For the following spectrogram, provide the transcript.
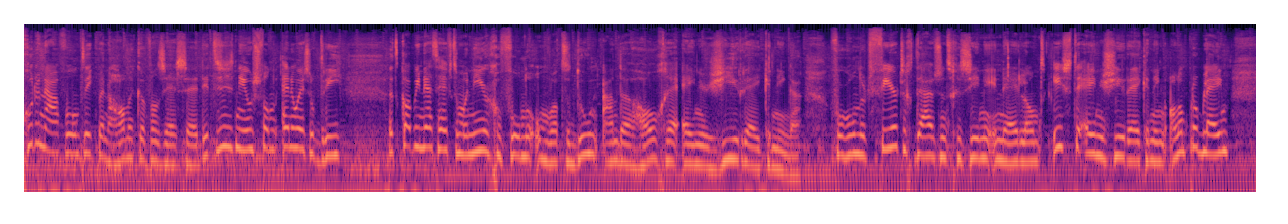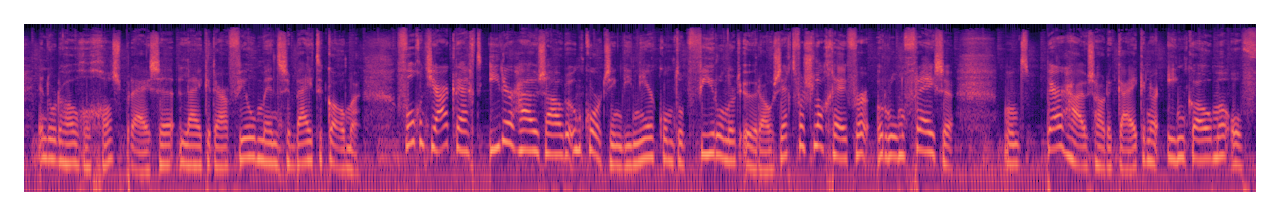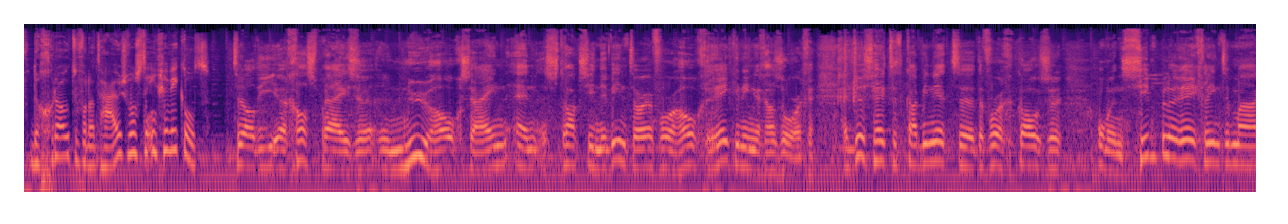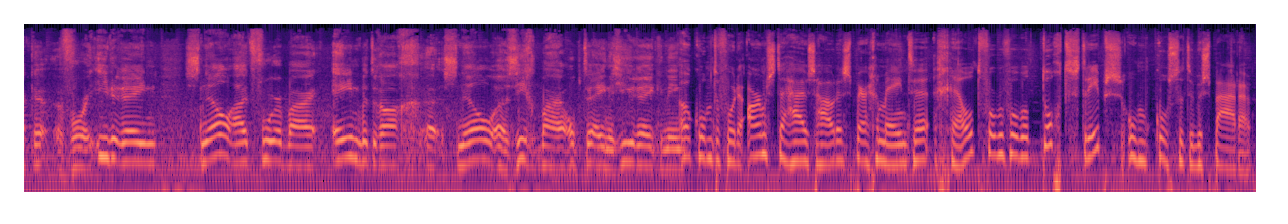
Goedenavond, ik ben Hanneke van Zessen. Dit is het nieuws van NOS op 3. Het kabinet heeft een manier gevonden om wat te doen aan de hoge energierekeningen. Voor 140.000 gezinnen in Nederland is de energierekening al een probleem. En door de hoge gasprijzen lijken daar veel mensen bij te komen. Volgend jaar krijgt ieder huishouden een korting die neerkomt op 400 euro, zegt verslaggever Ron Vrezen. Want per huishouden kijken naar inkomen of de grootte van het huis was te ingewikkeld. Terwijl die eh, gasprijzen nu hoog zijn en straks in de winter voor hoge rekeningen gaan zorgen. En dus heeft het kabinet eh, ervoor gekozen om een simpele regeling te maken voor iedereen. Snel uitvoerbaar, één bedrag, eh, snel zichtbaar op de energierekening. Ook komt er voor de armste huishoudens per gemeente geld voor bijvoorbeeld tochtstrips om kosten te besparen.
